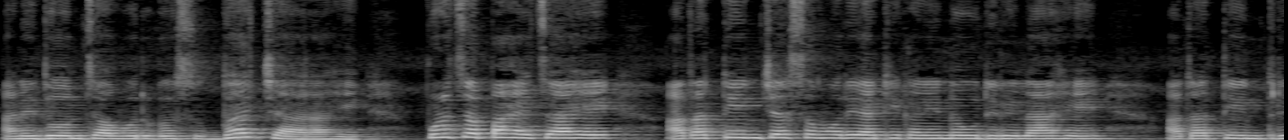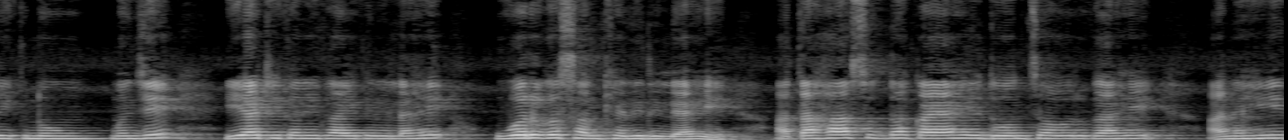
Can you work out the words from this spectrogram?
आणि दोनचा वर्गसुद्धा चार आहे. पुढचं पाहायचं आहे आता तीनच्या समोर या ठिकाणी नऊ दिलेला आहे. आता तीन त्रिक नऊ म्हणजे या ठिकाणी काय केलेलं आहे? वर्गसंख्या दिलेली आहे. आता हा सुद्धा काय आहे? दोनचा वर्ग आहे आणि ही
